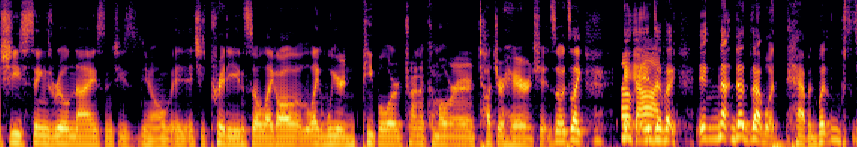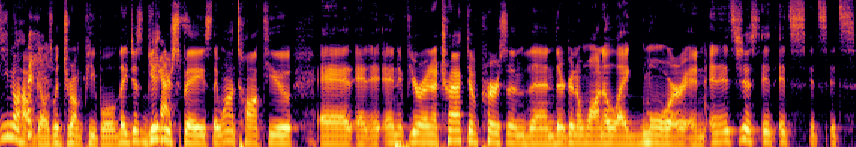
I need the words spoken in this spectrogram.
she sings real nice and she's you know and she's pretty and so like all like weird people are trying to come over and touch her hair and shit. So it's like. Oh, God. It's a, it, not, that that what happened, but you know how it goes with drunk people. They just get in your space. They want to talk to you, and and and if you're an attractive person, then they're gonna want to like more. And and it's just it, it's it's it's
